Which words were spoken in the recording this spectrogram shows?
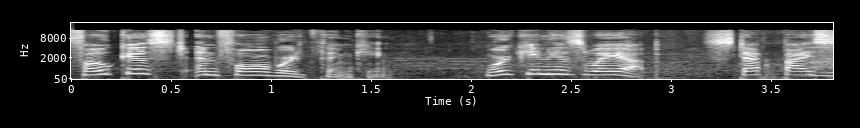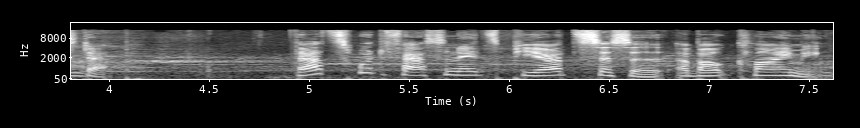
Focused and forward thinking, working his way up, step by step. That's what fascinates Pierre Zissel about climbing.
